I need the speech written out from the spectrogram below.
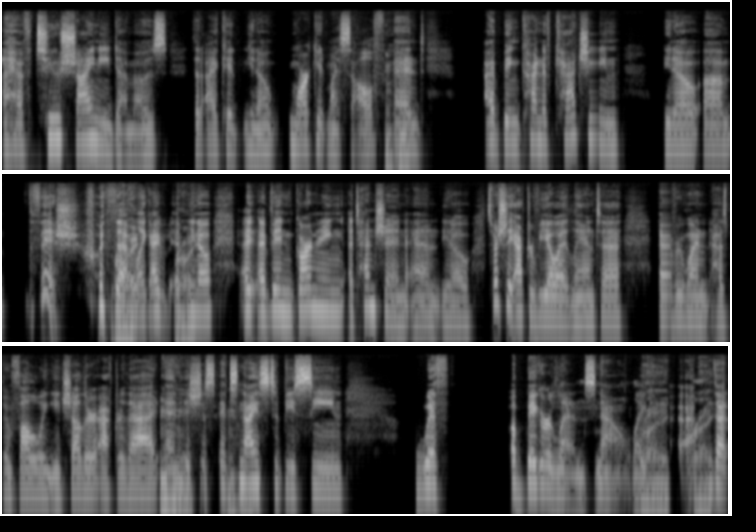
i have two shiny demos that i could you know market myself Mhm. and i've been kind of catching you know um the fish with them Right, like i've uh, right. you know I, i've been garnering attention and you know especially after vo atlanta everyone has been following each other after that and Mhm, it's just it's mhm. nice to be seen with a bigger lens now like right. uh, right. that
